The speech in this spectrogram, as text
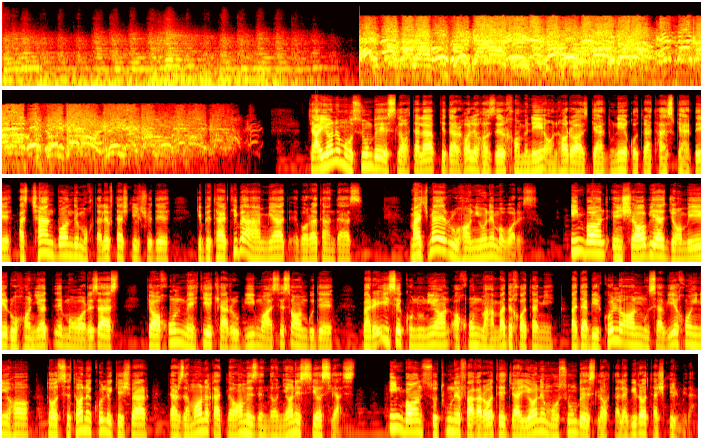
جریان موسوم به اصلاح طلب که در حال حاضر خامنه آنها را از گردونه قدرت حذف کرده از چند باند مختلف تشکیل شده که به ترتیب اهمیت عبارتند از مجمع روحانیون مبارز این باند انشعابی از جامعه روحانیت مبارز است که آخوند مهدی کروبی مؤسس آن بوده و رئیس کنونی آن آخوند محمد خاتمی و دبیرکل آن موسوی خوئینی ها دادستان کل کشور در زمان قتل عام زندانیان سیاسی است این باند ستون فقرات جریان موسوم به اصلاح طلبی را تشکیل می دهد.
